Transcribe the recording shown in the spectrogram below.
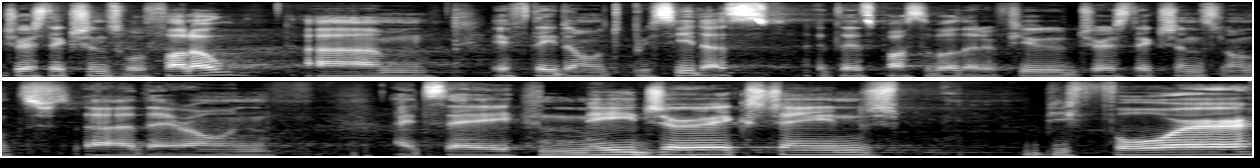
jurisdictions will follow. Um, if they don't precede us, it is possible that a few jurisdictions launch uh, their own, I'd say, major exchange before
